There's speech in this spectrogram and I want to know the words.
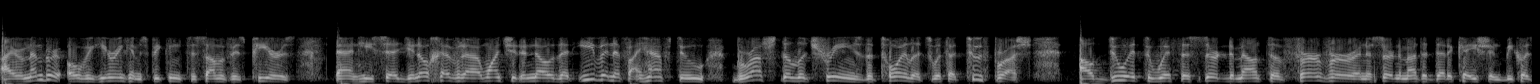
I remember overhearing him speaking to some of his peers, and he said, "You know, Chevra, I want you to know that even if I have to brush the latrines, the toilets with a toothbrush, I'll do it with a certain amount of fervor and a certain amount of dedication because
